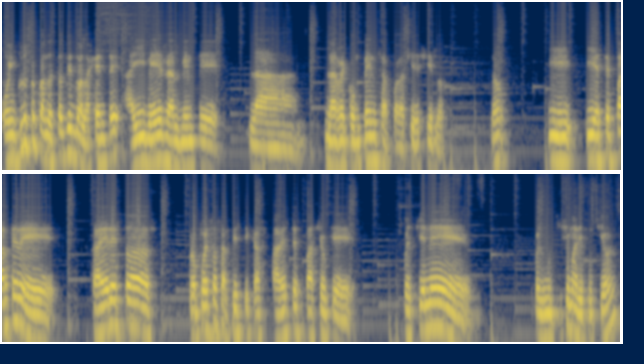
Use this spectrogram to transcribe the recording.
o incluso cuando estás viendo a la gente, ahí ves realmente la, la recompensa, por así decirlo, ¿no? Y, y este parte de traer estas propuestas artísticas a este espacio que pues tiene pues muchísima difusión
